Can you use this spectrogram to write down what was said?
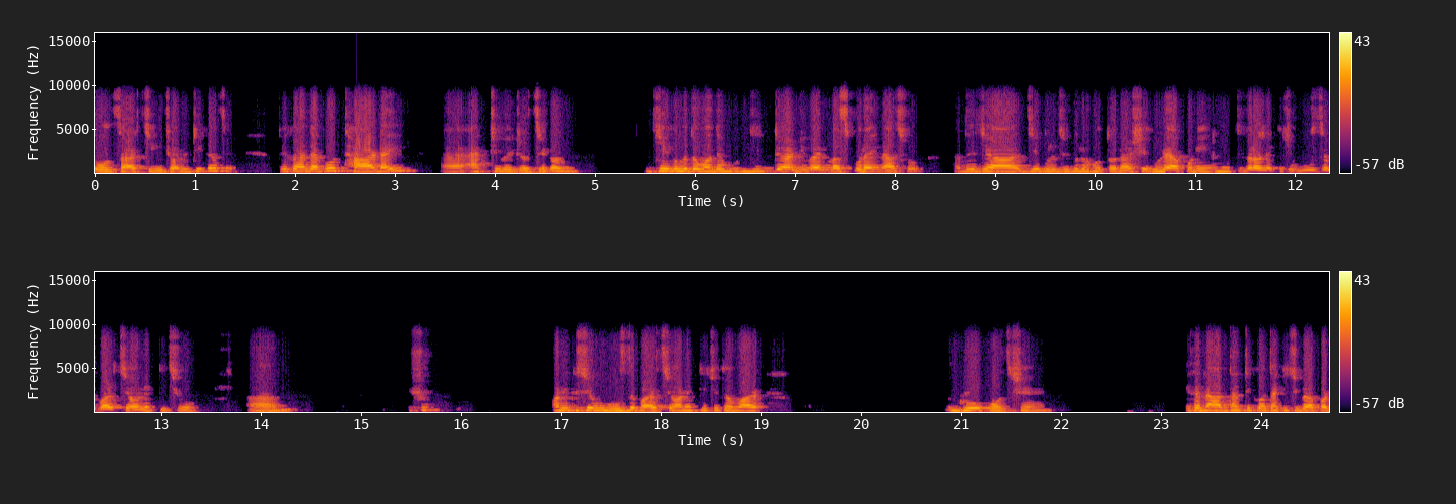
সোল সার্চিং চলে, ঠিক আছে? তো এখানে দেখো থার্ড আই অ্যাক্টিভেট হচ্ছে কারণ যেগুলো তোমাদের ডিভাইন মাস্কুলাইন আছো তাদের যা যেগুলো যেগুলো হতো না, সেগুলো এখন এই মুহূর্তে তারা অনেক কিছু বুঝতে পারছে, অনেক কিছু অনেক কিছু বুঝতে পারছে, অনেক কিছু তোমার গ্রো করছে। এখানে আধ্যাত্মিকতা কিছু ব্যাপার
